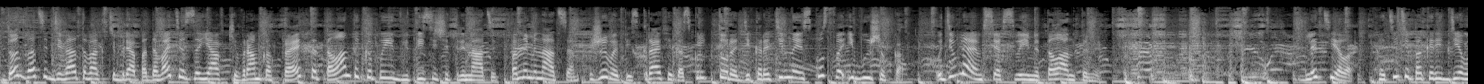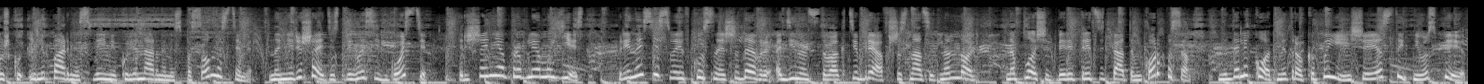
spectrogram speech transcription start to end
До 29 октября подавайте заявки в рамках проекта «Таланты КПИ-2013» по номинациям «Живопись, графика, скульптура, декоративное искусство и вышивка». Удивляем всех своими талантами. Для тела. Хотите покорить девушку или парня своими кулинарными способностями, но не решаетесь пригласить в гости? Решение проблемы есть. Приноси свои вкусные шедевры 11 октября в 16.00 на площадь перед 35-м корпусом, недалеко от метро КПИ, еще и остыть не успеют.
